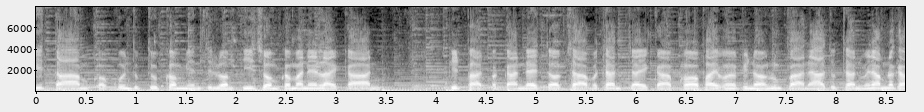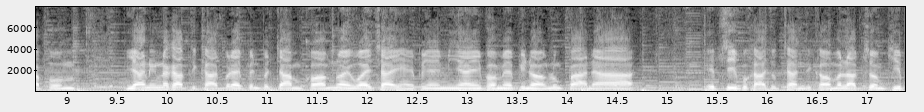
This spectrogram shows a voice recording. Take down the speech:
ติดตาม ขอบคุณทุกๆคอมเมนต์ที่รวมติชมเข้ามาในรายการ ผิดพลาดประการใดตอบชาพระท่านใจกราบขออภัยพ่อแม่พี่น้องลุงป่านาทุกท่านไว้นำนะครับ ผมอย่างหนึ่งนะครับที่ขาดบ่ได้เป็นประจำขออำนวยไว้ใช่ให้พญามีใหญ่พ่อแม่พี่น้องลุงป่านาเอฟซีผู้ขาทุกท่านที่เขามารับชมคลิป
